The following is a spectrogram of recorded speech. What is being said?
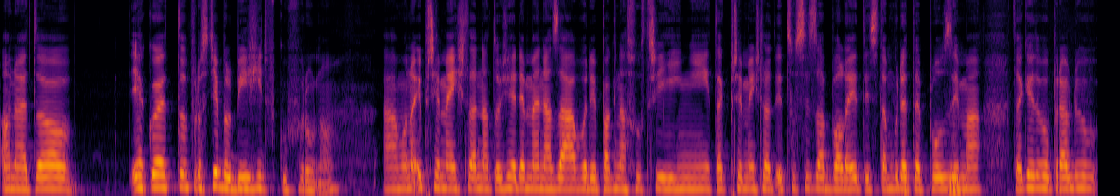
ono je to, jako je to prostě blbý žít v kufru, no. A ono i přemýšlet na to, že jdeme na závody, pak na soustředění, tak přemýšlet i co si zabalit, jestli tam bude teplo, zima, hmm. tak je to opravdu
